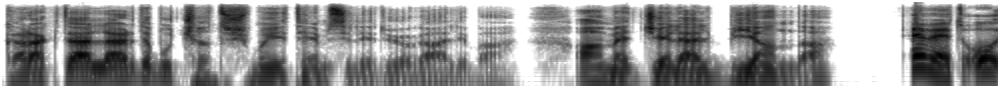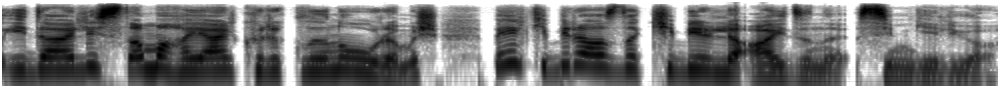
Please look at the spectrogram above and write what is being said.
Karakterlerde bu çatışmayı temsil ediyor galiba. Ahmet Celal bir yanda, Evet, o idealist ama hayal kırıklığına uğramış, belki biraz da kibirli aydını simgeliyor.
